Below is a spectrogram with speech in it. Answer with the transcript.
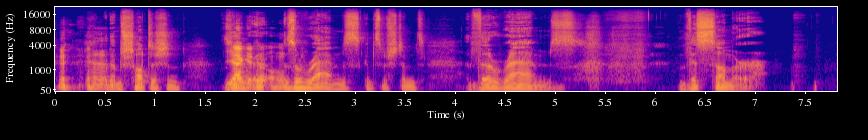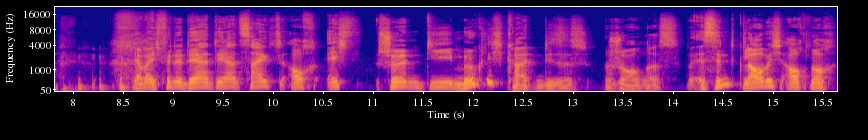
Oder im schottischen. So, ja, genau. So Rams gibt es bestimmt. The Rams. This summer. Ja, aber ich finde, der, der zeigt auch echt schön die Möglichkeiten dieses Genres. Es sind, glaube ich, auch noch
